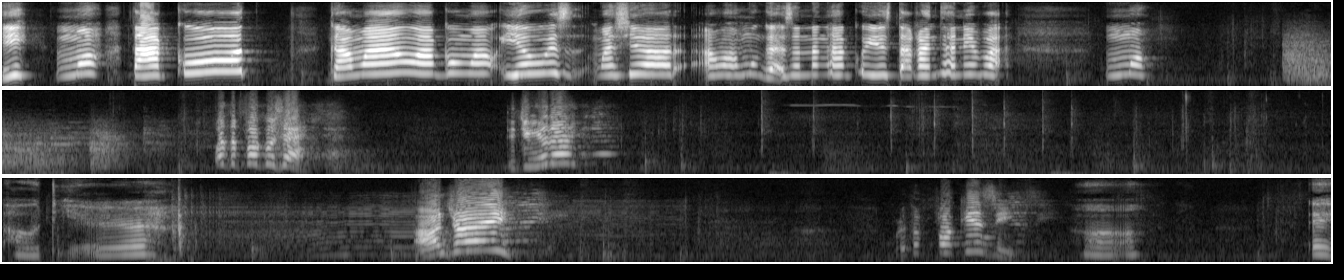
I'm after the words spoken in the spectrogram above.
Ih, mau takut. Gak mau, aku mau. Ya wis, Mas Yor, awakmu gak seneng aku ya tak kancane, Pak. Mau. What the fuck was that? Did you hear that? Oh dear. Andre? Where the fuck is he? Heeh. Eh,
